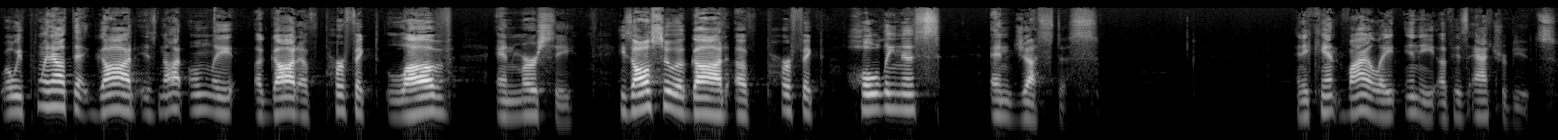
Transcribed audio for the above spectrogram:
Well, we point out that God is not only a God of perfect love and mercy, He's also a God of perfect holiness and justice. And He can't violate any of His attributes.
